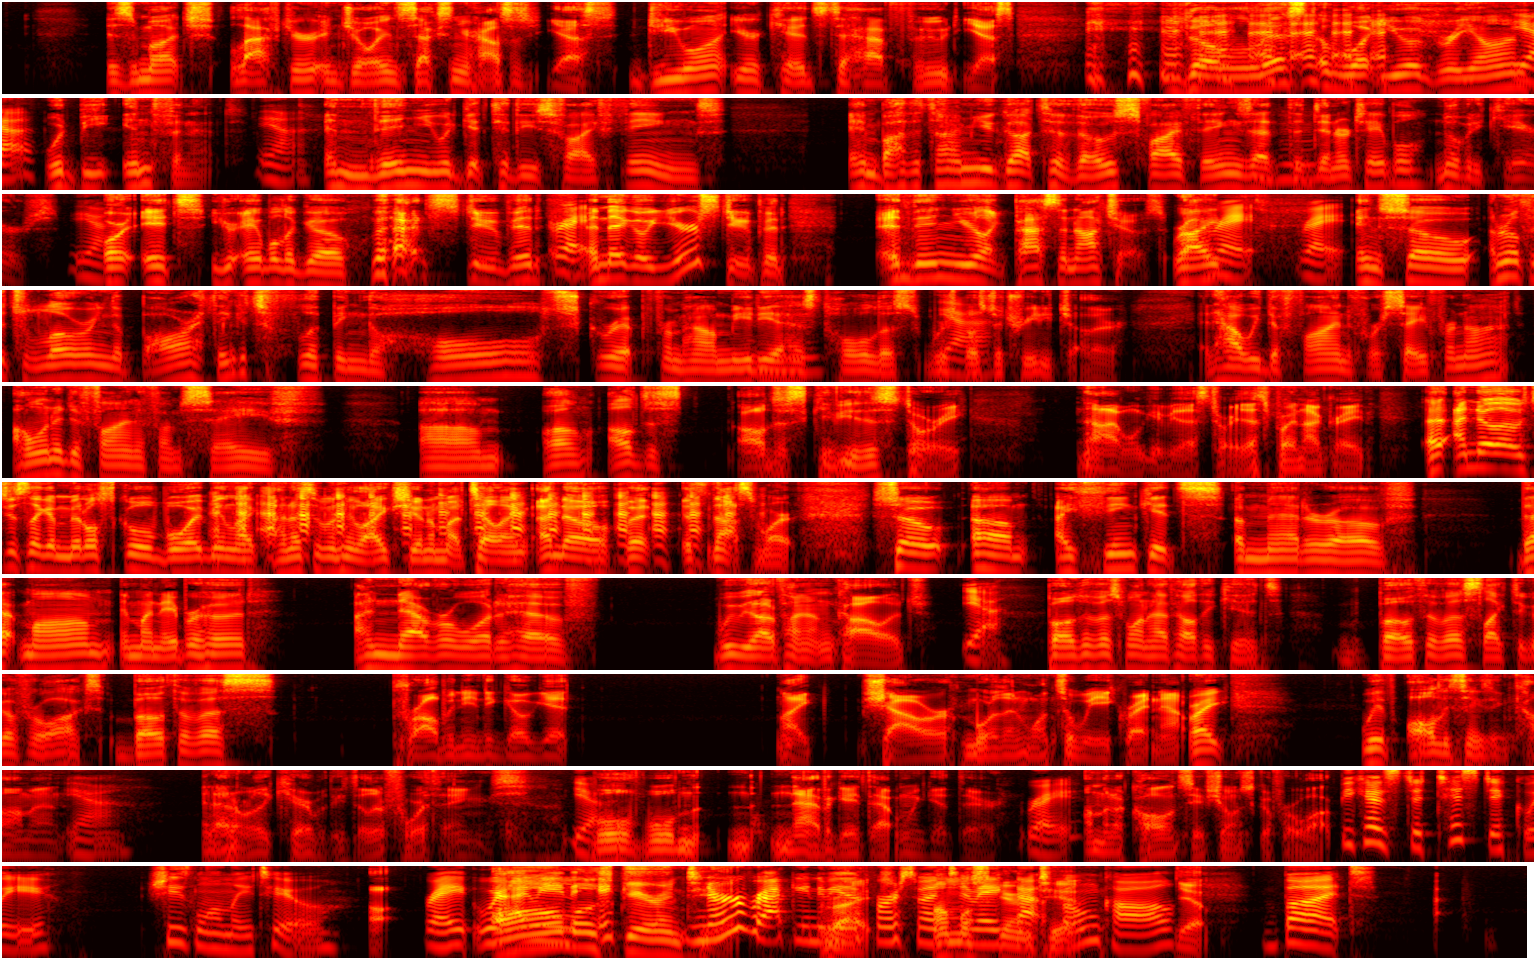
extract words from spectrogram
as much laughter and joy and sex in your house as yes? Do you want your kids to have food? Yes. the list of what you agree on Yeah. would be infinite. Yeah. And then you would get to these five things. And by the time you got to those five things at the Mhm. dinner table, nobody cares. Yeah. Or it's you're able to go, that's stupid. Right. And they go, you're stupid. And then you're like, pass the nachos, right? Right. Right. And so I don't know if it's lowering the bar. I think it's flipping the whole script from how media has told us we're Mm-hmm. Yeah. supposed to treat each other and how we define if we're safe or not. I want to define if I'm safe. Um, well, I'll just I'll just give you this story. No, I won't give you that story. That's probably not great. I, I know that was just like a middle school boy being like, I know someone who likes you, and I'm not telling. I know, but it's not smart. So um, I think it's a matter of that mom in my neighborhood. I never would have. We would not have hung out in college. Yeah. Both of us want to have healthy kids. Both of us like to go for walks. Both of us probably need to go get like shower more than once a week right now. Right? We have all these things in common, Yeah. and I don't really care about these other four things. Yeah. We'll we'll n- navigate that when we get there. right. I'm gonna call and see if she wants to go for a walk. Because statistically, she's lonely too, Uh, right? Where, I mean, almost it's guarantee it. nerve wracking to be the first one Almost to make that it. phone call. Yep. But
